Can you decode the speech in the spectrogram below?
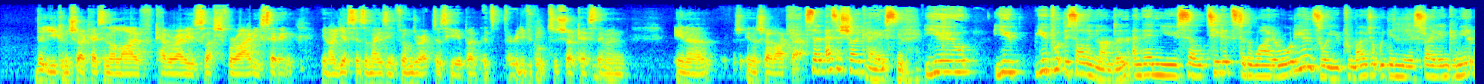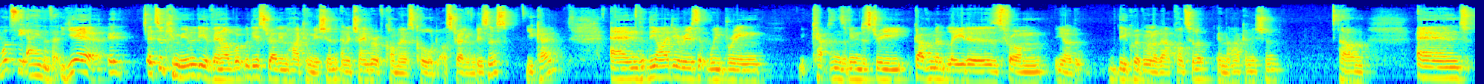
that you can showcase in a live cabaret slash variety setting. You know, yes, there's amazing film directors here, but it's very difficult to showcase them in in a in a show like that. So as a showcase, Hmm. you you you put this on in London and then you sell tickets to the wider audience or you promote it within the Australian community. What's the aim of it? Yeah, it, it's a community event. I work with the Australian High Commission and a Chamber of Commerce called Australian Business UK. And the idea is that we bring captains of industry, government leaders from, you know, the, the equivalent of our consulate in the High Commission, um, and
